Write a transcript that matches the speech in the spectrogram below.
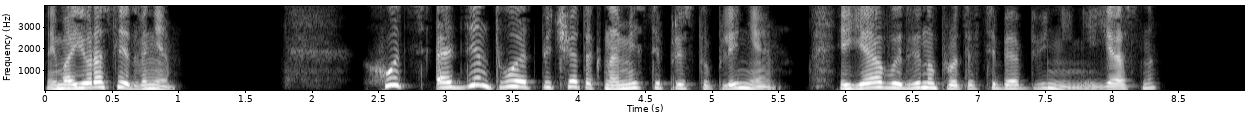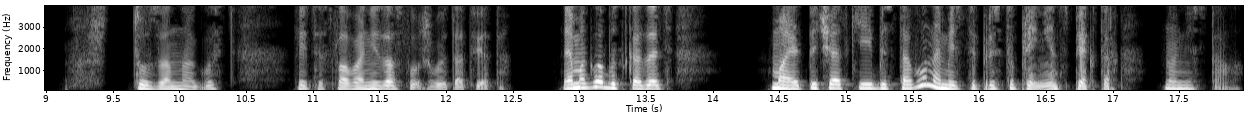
и мое расследование», Хоть один твой отпечаток на месте преступления, и я выдвину против тебя обвинение, ясно? Что за наглость? Эти слова не заслуживают ответа. Я могла бы сказать, мои отпечатки и без того на месте преступления, инспектор, но не стала.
